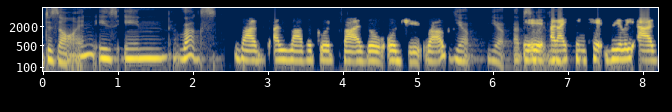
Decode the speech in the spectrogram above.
design is in rugs. Rugs, I love a good sisal or jute rug. Yep, yep, It, absolutely. and I think it really adds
